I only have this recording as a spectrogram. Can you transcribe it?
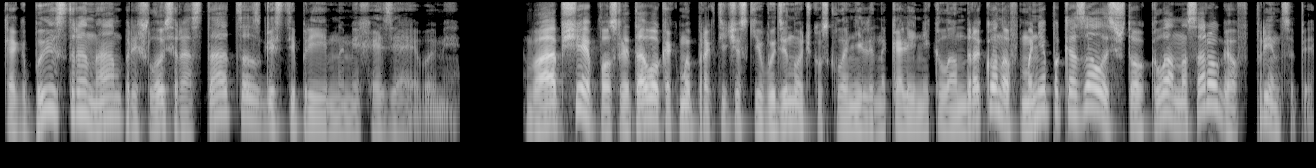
как быстро нам пришлось расстаться с гостеприимными хозяевами. Вообще, после того, как мы практически в одиночку склонили на колени клан драконов, мне показалось, что клан носорога, в принципе,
